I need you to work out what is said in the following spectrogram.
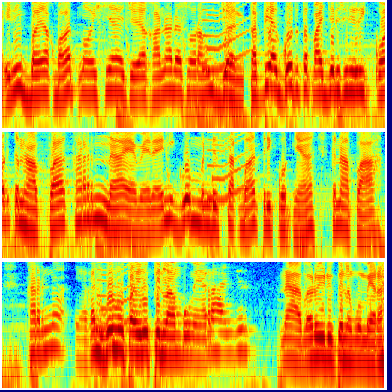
ini banyak banget noise-nya coy ya karena ada suara hujan. Tapi ya gue tetap aja di sini record. Kenapa? Karena ya mainnya ini gue mendesak banget recordnya. Kenapa? Karena ya kan gue lupa hidupin lampu merah anjir. Nah baru hidupin lampu merah.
